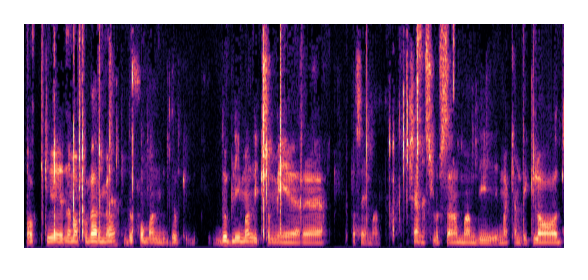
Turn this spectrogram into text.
Och eh, när man får värme, då, får man, då, då blir man liksom mer eh, vad säger man, känslosam, man, blir, man kan bli glad,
